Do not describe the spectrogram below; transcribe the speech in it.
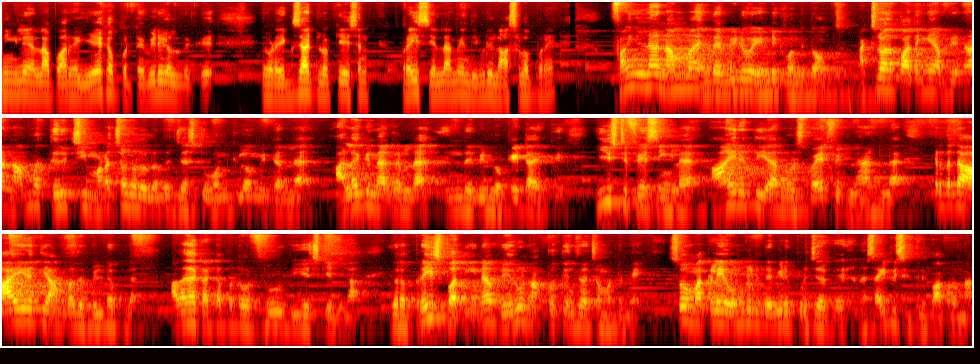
நீங்களே நல்லா பாருங்கள் ஏகப்பட்ட வீடுகள் இருக்குது இதோட எக்ஸாக்ட் லொக்கேஷன் ப்ரைஸ் எல்லாமே இந்த வீடியோ லாஸ்ட் சொல்ல போகிறேன் ஃபைனலாக நம்ம இந்த வீடியோ எண்டுக்கு வந்துட்டோம். ஆக்சுவலாக வந்து பார்த்தீங்க அப்படின்னா நம்ம திருச்சி மணச்சநல்லூர்லேருந்து ஜஸ்ட் ஒன் கிலோமீட்டரில் அழகு நகரில் இந்த வீடு லொக்கேட் ஆகிருக்கு ஈஸ்ட் ஃபேஸிங்கில் ஆயிரத்தி இரநூறு ஸ்கொயர் ஃபீட் லேண்டில் கிட்டத்தட்ட ஆயிரத்தி ஐம்பது பில்டப்பில் அழகாக கட்டப்பட்ட ஒரு டூ பிஹெச்கே விழா. இதோட ப்ரைஸ் பார்த்தீங்கன்னா வெறும் நாற்பத்தஞ்சு லட்சம் மட்டுமே. ஸோ மக்களே உங்களுக்கு இந்த வீடு பிடிச்சிருக்கு. அந்த சைட் விசிட் பண்ணி பார்க்குறோம்னா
